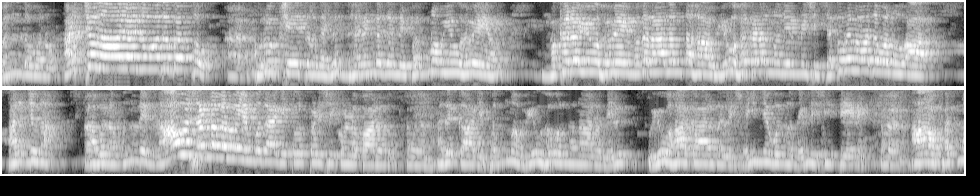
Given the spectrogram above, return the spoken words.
ಬಂದವನು ಅರ್ಜುನ ಎನ್ನುವುದು ಗೊತ್ತು. ಕುರುಕ್ಷೇತ್ರದ ಯುದ್ಧ ರಂಗದಲ್ಲಿ ಪದ್ಮವ್ಯೂಹವೇ ಮಕರ ವ್ಯೂಹವೇ ಮೊದಲಾದಂತಹ ವ್ಯೂಹಗಳನ್ನು ನಿರ್ಮಿಸಿ ಚತುರನಾದವನು ಆ ಅರ್ಜುನ. ಅವನ ಮುಂದೆ ನಾವು ಸಣ್ಣವರು ಎಂಬುದಾಗಿ ತೋರ್ಪಡಿಸಿಕೊಳ್ಳಬಾರದು. ಅದಕ್ಕಾಗಿ ಪದ್ಮ ವ್ಯೂಹವನ್ನು ನಾನು ನಿಲ್ ವ್ಯೂಹಾಕಾರದಲ್ಲಿ ಸೈನ್ಯವನ್ನು ನಿಲ್ಲಿಸಿದ್ದೇನೆ. ಆ. ಪದ್ಮ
